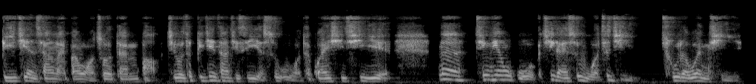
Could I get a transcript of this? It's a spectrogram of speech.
B 建商来帮我做担保，结果这 B 建商其实也是我的关系企业。那今天我既然是我自己出了问题。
